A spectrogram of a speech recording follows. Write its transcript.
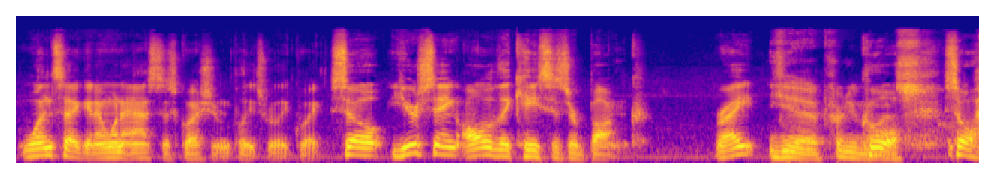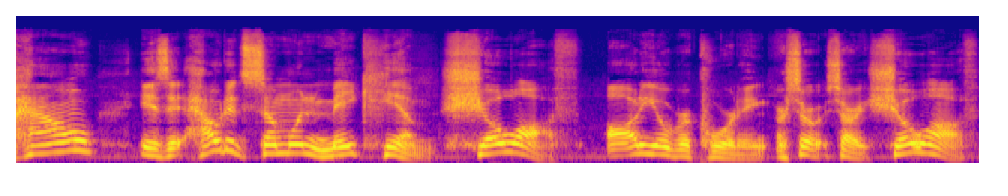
One second, I want to ask this question, please, really quick. So you're saying all of the cases are bunk, right? Yeah, pretty Cool. So how is it? How did someone make him show off audio recording, or so, sorry, show off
